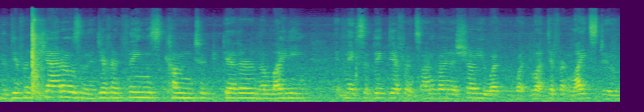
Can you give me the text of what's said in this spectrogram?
the different shadows and the different things come together, the lighting, it makes a big difference. I'm going to show you what, what, what different lights do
